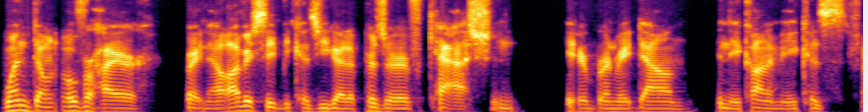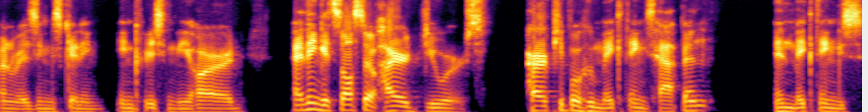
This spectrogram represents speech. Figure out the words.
one, don't overhire right now, obviously, because you got to preserve cash and get your burn rate down in the economy because fundraising is getting increasingly hard. I think it's also hire doers, hire people who make things happen and make things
